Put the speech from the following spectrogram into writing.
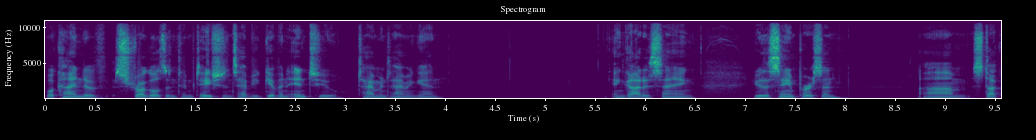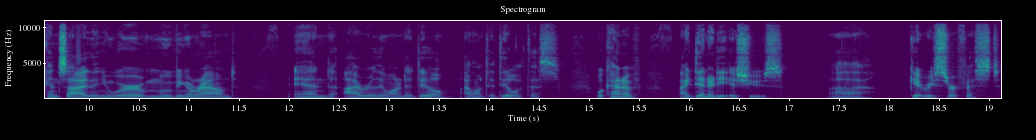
What kind of struggles and temptations have you given into time and time again? And God is saying, You're the same person, um, stuck inside than you were moving around. And I really wanted to deal. I want to deal with this. What kind of identity issues uh, get resurfaced?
